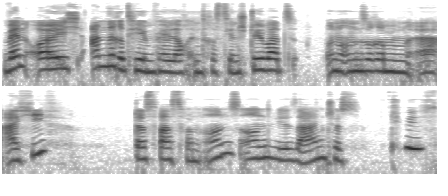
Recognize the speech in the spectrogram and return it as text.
Wenn euch andere Themenfelder auch interessieren, stöbert in unserem äh, Archiv. Das war's von uns und wir sagen Tschüss. Tschüss.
